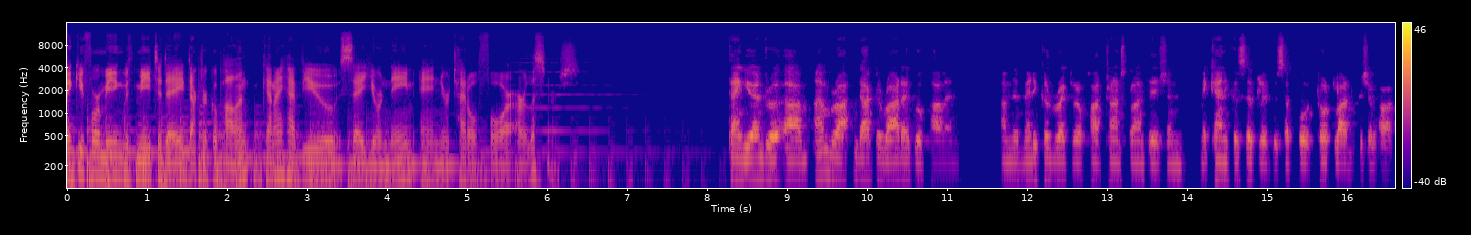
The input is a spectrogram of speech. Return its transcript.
Thank you for meeting with me today, Dr. Gopalan. Can I have you say your name and your title for our listeners? Thank you, Andrew. Um, I'm Ra- Dr. Radha Gopalan. I'm the medical director of heart transplantation, mechanical circulatory support, total artificial heart,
